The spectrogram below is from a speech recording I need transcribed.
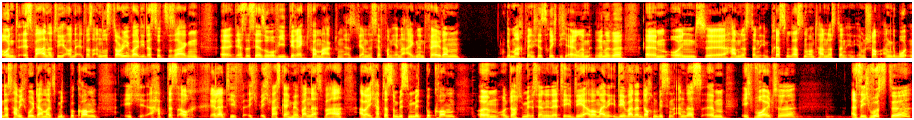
Und es war natürlich auch eine etwas andere Story, weil die das sozusagen, äh, das ist ja so wie Direktvermarktung. Also die haben das ja von ihren eigenen Feldern gemacht, wenn ich das richtig erinn- erinnere, ähm, und äh, haben das dann eben pressen lassen und haben das dann in ihrem Shop angeboten. Das habe ich wohl damals mitbekommen. Ich habe das auch relativ, ich, ich weiß gar nicht mehr, wann das war, aber ich habe das so ein bisschen mitbekommen ähm, und dachte mir, ist ja eine nette Idee. Aber meine Idee war dann doch ein bisschen anders. Ähm, ich wollte also ich wusste,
